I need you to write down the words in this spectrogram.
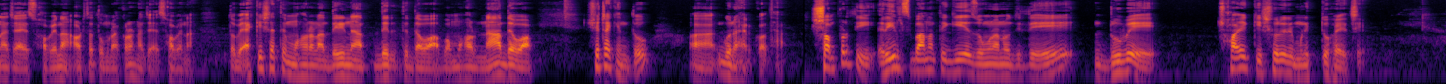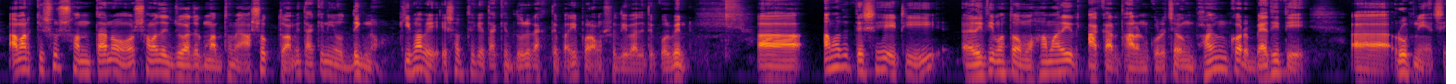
নাজায়জ হবে না, অর্থাৎ তোমরা করা নাজায়জ হবে না। তবে একই সাথে মহারণা দেরি না, দেরিতে দেওয়া বা মহর না দেওয়া, সেটা কিন্তু গুনাহের কথা। সম্প্রতি রিলস বানাতে গিয়ে যমুনা নদীতে ডুবে ছয় কিশোরের মৃত্যু হয়েছে। আমার কিশোর সন্তানও সামাজিক যোগাযোগ মাধ্যমে আসক্ত, আমি তাকে নিয়ে উদ্বিগ্ন। কীভাবে এসব থেকে তাকে দূরে রাখতে পারি, পরামর্শ দিয়ে বাজিতে করবেন আমাদের দেশে এটি রীতিমতো মহামারীর আকার ধারণ করেছে এবং ভয়ঙ্কর ব্যাধিতে রূপ নিয়েছে।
